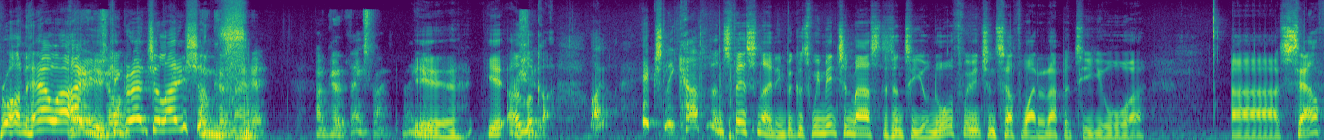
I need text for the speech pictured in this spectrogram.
Ron, how are Morning, you? John. Congratulations. I'm good, mate. I'm good. Thanks, mate. Thank you. Yeah, yeah. Oh, look, I, I, actually, Carterton's fascinating because we mentioned Masterton to your north, we mentioned South Wairarapa to your uh, south.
